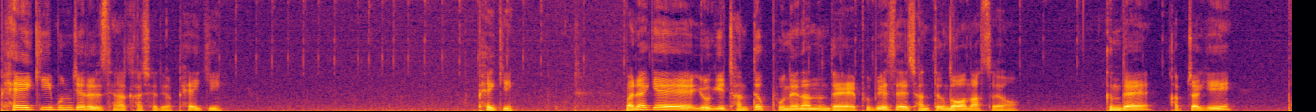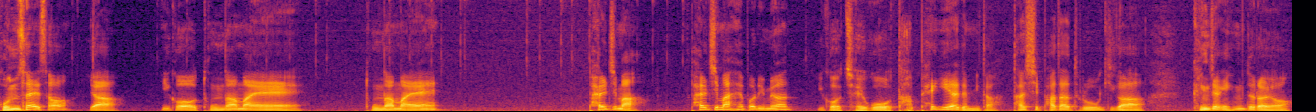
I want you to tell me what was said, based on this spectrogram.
폐기 문제를 생각하셔야 돼요. 폐기. 폐기. 만약에 여기 잔뜩 보내놨는데 FBS에 잔뜩 넣어놨어요. 근데 갑자기 본사에서 야 이거 동남아에 동남아에 팔지마 팔지마 해버리면 이거 재고 다 폐기해야 됩니다. 다시 받아 들어오기가 굉장히 힘들어요.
